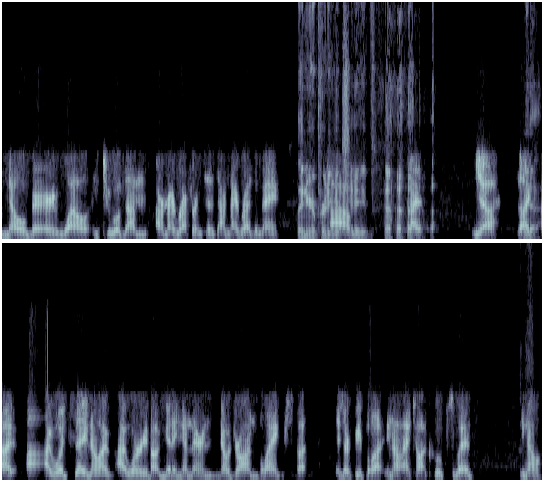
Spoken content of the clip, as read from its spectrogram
know very well, and two of them are my references on my resume. Then you're in pretty good um, shape. I, yeah, like yeah. I, I would say no. I, I worry about getting in there and you know drawing blanks, but these are people that you know I talk hoops with, you know,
